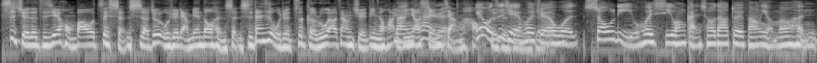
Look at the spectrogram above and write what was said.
是觉得直接红包最省事啊，就是我觉得两边都很省事，但是我觉得这个如果要这样决定的话，一定要先讲好。因为我自己也会觉得，我收礼，我会希望感受到对方有没有很，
